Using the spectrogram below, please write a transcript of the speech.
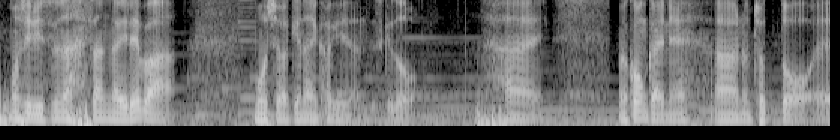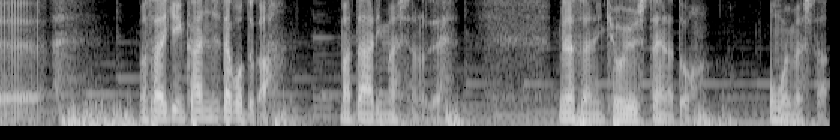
ーもしリスナーさんがいれば、申し訳ない限りなんですけど、はい。まあ、今回ね、あの、ちょっと、えまあ、最近感じたことがまたありましたので、皆さんに共有したいなと思いました。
